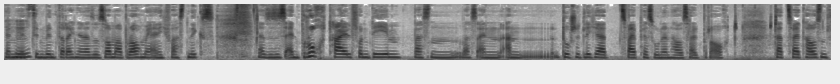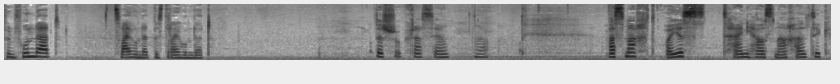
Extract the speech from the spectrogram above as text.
wenn mhm. wir jetzt den Winter rechnen. Also Sommer brauchen wir eigentlich fast nichts. Also es ist ein Bruchteil von dem, was ein, was ein, ein durchschnittlicher Zwei-Personen-Haushalt braucht. Statt 2500, 200 bis 300. Das ist schon krass, ja. ja. Was macht euer Tiny House nachhaltig?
